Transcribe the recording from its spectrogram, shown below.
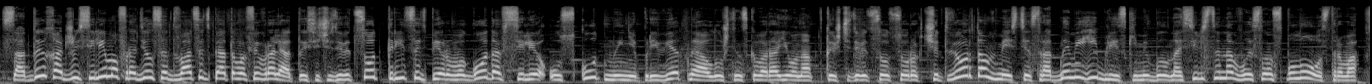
Сады Хаджи Селимов родился 25 февраля 1931 года в селе Ускут, ныне Приветное Алуштинского района. В 1944 вместе с родными и близкими был насильственно выслан с полуострова. В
